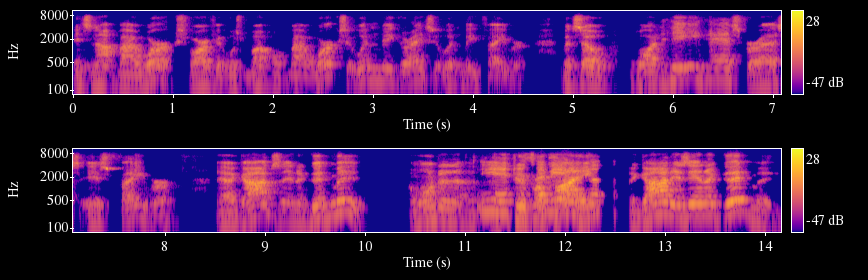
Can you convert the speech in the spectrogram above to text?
it's not by works. For if it was by, by works, it wouldn't be grace, it wouldn't be favor. But so what he has for us is favor. Uh, God's in a good mood. I wanted to, Yes, to I mean, proclaim uh, that God is in a good mood.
